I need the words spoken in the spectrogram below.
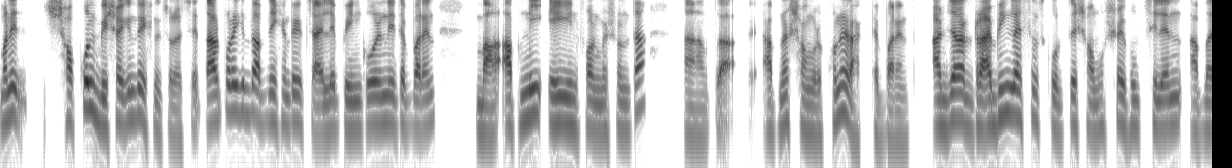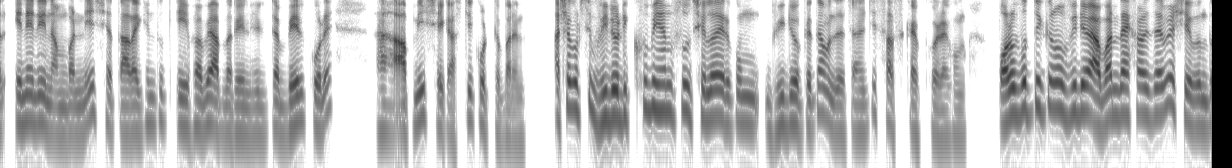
মানে সকল বিষয় কিন্তু এখানে চলে আসছে। তারপরে কিন্তু আপনি এখান থেকে চাইলে পিন করে নিতে পারেন বা আপনি এই ইনফরমেশনটা আপনার সংরক্ষণে রাখতে পারেন। আর যারা ড্রাইভিং লাইসেন্স করতে সমস্যায় ভুগছিলেন আপনার এনএডি নাম্বার নিয়ে সে তারা কিন্তু এইভাবে আপনার এনএডিটা বের করে আপনি সেই কাজটি করতে পারেন। আশা করছি ভিডিওটি খুবই হেল্পফুল ছিল। এরকম ভিডিও পেতে আমাদের চ্যানেলটি সাবস্ক্রাইব করে রাখুন। পরবর্তী কোনো ভিডিও আবার দেখা হয়ে যাবে। সে পর্যন্ত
